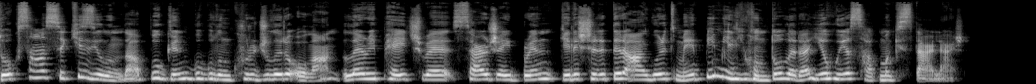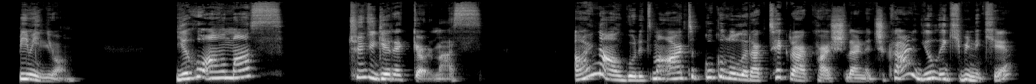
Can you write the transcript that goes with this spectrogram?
98 yılında bugün Google'ın kurucuları olan Larry Page ve Sergey Brin geliştirdikleri algoritmayı 1 milyon dolara Yahoo'ya satmak isterler. 1 milyon. Yahoo almaz çünkü gerek görmez. Aynı algoritma artık Google olarak tekrar karşılarına çıkar yıl 2002.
